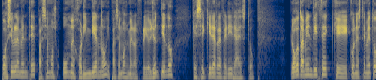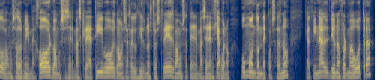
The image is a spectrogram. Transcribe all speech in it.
posiblemente pasemos un mejor invierno y pasemos menos frío. Yo entiendo que se quiere referir a esto. Luego también dice que con este método vamos a dormir mejor, vamos a ser más creativos, vamos a reducir nuestro estrés, vamos a tener más energía, bueno, un montón de cosas, ¿no? Que al final, de una forma u otra,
